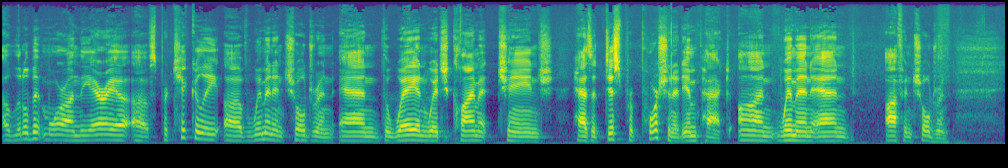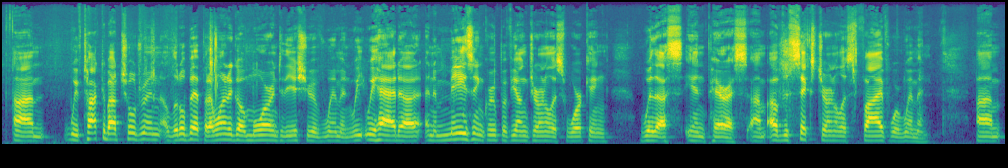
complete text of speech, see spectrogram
a, little bit more on the area of, particularly of women and children, and the way in which climate change has a disproportionate impact on women and often children. Um, we've talked about children a little bit, but I wanted to go more into the issue of women. We we had uh, an amazing group of young journalists working with us in Paris. Um, of the six journalists, five were women. Um,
